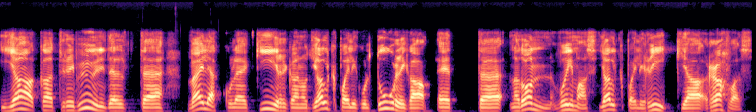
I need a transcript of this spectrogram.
ja ka tribüünidelt äh, väljakule kiirganud jalgpallikultuuriga, et äh, nad on võimas jalgpalliriik ja rahvas.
